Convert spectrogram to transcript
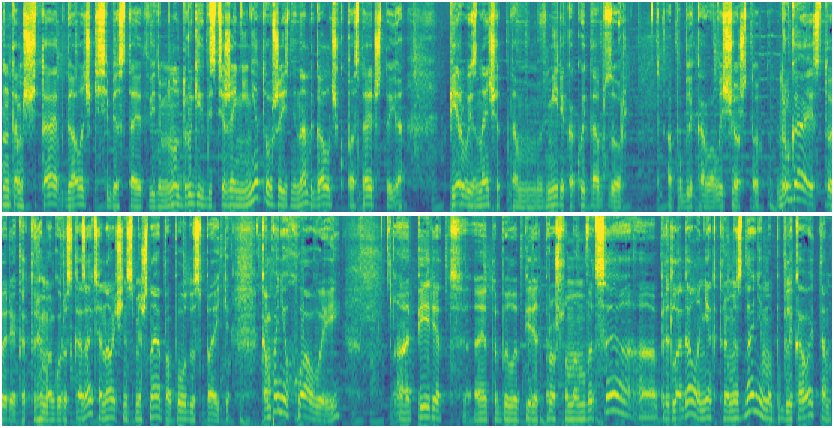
Ну, там считает, галочки себе ставит, видимо. Ну, других достижений нету в жизни, надо галочку поставить, что я первый, значит, там в мире какой-то обзор опубликовал, еще что-то. Другая история, которую могу рассказать, она очень смешная по поводу спайки. Компания Huawei э, перед, это было перед прошлым МВЦ, э, предлагала некоторым изданиям опубликовать там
